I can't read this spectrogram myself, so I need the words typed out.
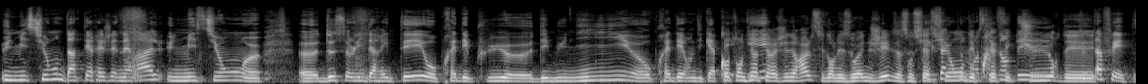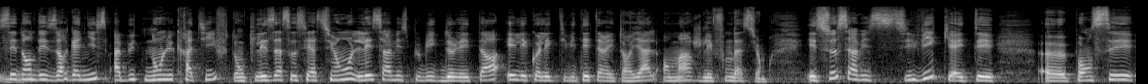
une mission d'intérêt général, une mission euh, euh, de solidarité auprès des plus euh, démunis, auprès des handicapés. Quand on dit intérêt général, c'est dans les ONG, les associations, des préfectures, des, Tout à fait. C'est dans des organismes à but non lucratif, donc les associations, les services publics de l'État et les collectivités territoriales en marge, les fondations. Et ce service civique qui a été euh, pensé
